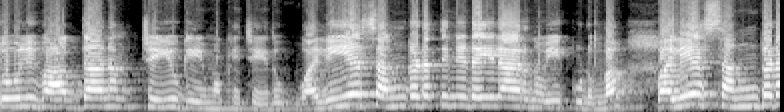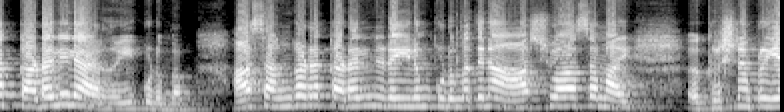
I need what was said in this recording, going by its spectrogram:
ജോലി വാഗ്ദാനം ചെയ്യുകയും ഒക്കെ ചെയ്തു. വലിയ സങ്കടത്തിനിടയിലായിരുന്നു ഈ കുടുംബം. വലിയ സങ്കട കടലിലായിരുന്നു ഈ കുടുംബം. ആ സങ്കട കടലിനിടയിലും കുടുംബത്തിന് ആശ്വാസമായി കൃഷ്ണപ്രിയ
